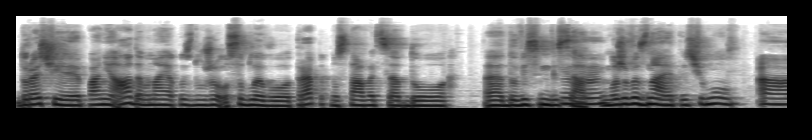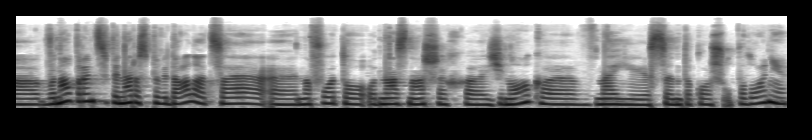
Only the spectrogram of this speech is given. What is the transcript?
До речі, пані Ада, вона якось дуже особливо трепетно ставиться до, е, до 80 Мгм. Може, ви знаєте, чому? Вона, в принципі, не розповідала це е, на фото. Одна з наших жінок, в неї син також у полоні.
